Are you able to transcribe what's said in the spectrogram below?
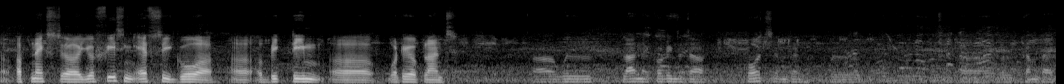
Uh, up next, uh, you're facing FC Goa, uh, a big team. Uh, what are your plans? Uh, we'll plan according to the coach and then we'll, uh, we'll come back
